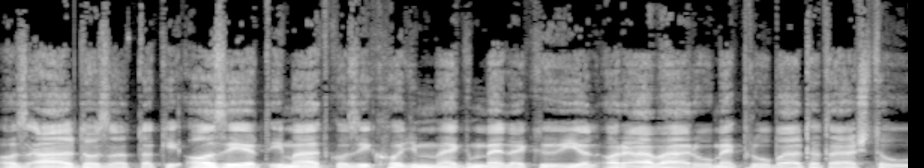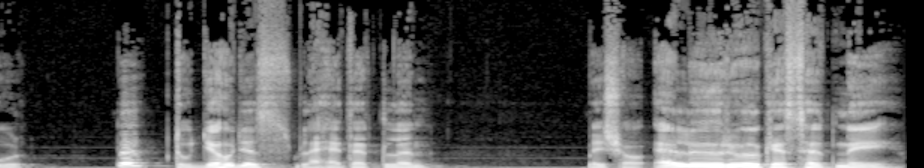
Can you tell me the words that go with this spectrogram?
Az áldozat, aki azért imádkozik, hogy megmeneküljön a ráváró megpróbáltatástól, de tudja, hogy ez lehetetlen. És ha előről kezdhetné,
